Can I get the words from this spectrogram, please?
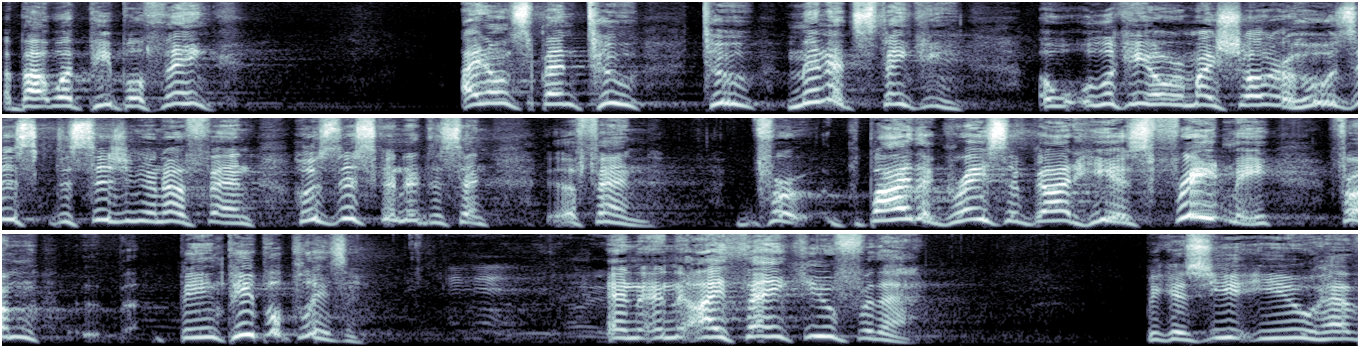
about what people think. I don't spend two, two minutes thinking, uh, looking over my shoulder, who is this decision going to offend? Who's this going to offend? For by the grace of God, He has freed me from being people pleasing. And, and I thank you for that because you, you have,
